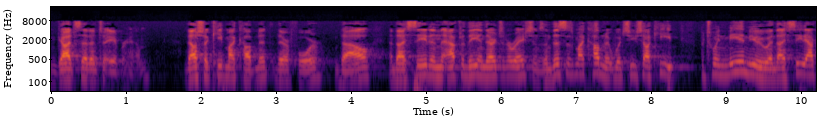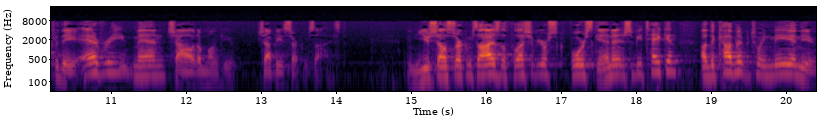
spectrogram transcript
And God said unto Abraham, Thou shalt keep my covenant, therefore, thou and thy seed and after thee and their generations. And this is my covenant which ye shall keep between me and you and thy seed after thee. Every man child among you shall be circumcised. And you shall circumcise the flesh of your foreskin, and it shall be taken of the covenant between me and you.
